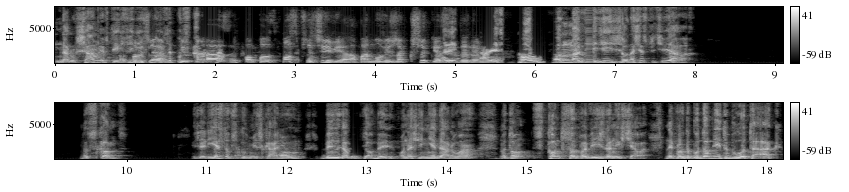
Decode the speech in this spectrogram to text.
Naruszamy w tej No, chwili w Polsce kilka razy, po, po, po sprzeciwie, a pan mówi, że krzyk jest Ale- jedynym. Ale skąd on ma wiedzieć, że ona się sprzeciwiała? No skąd? Jeżeli jest to wszystko w mieszkaniu, były tam osoby, ona się nie darła, no to skąd ma wiedzieć, że ona nie chciała? Najprawdopodobniej to było tak,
